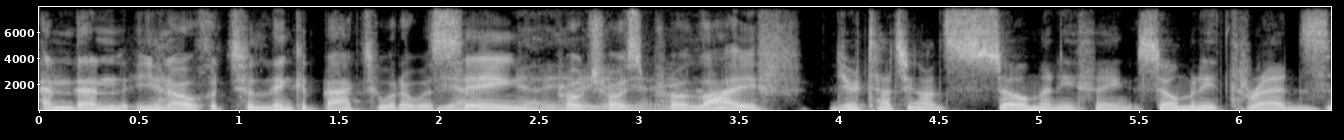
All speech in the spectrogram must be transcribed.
And then, you yes. know, to link it back to what I was yeah, saying, yeah, yeah, pro-choice, pro-life. You're touching on so many things, so many threads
